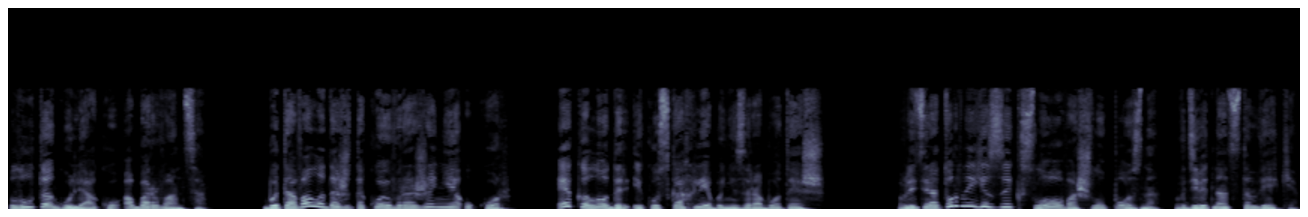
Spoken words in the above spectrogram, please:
плута, гуляку, оборванца. Бытовало даже такое выражение «укор». «Эко-лодырь и куска хлеба не заработаешь». В литературный язык слово вошло поздно, в XIX веке.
